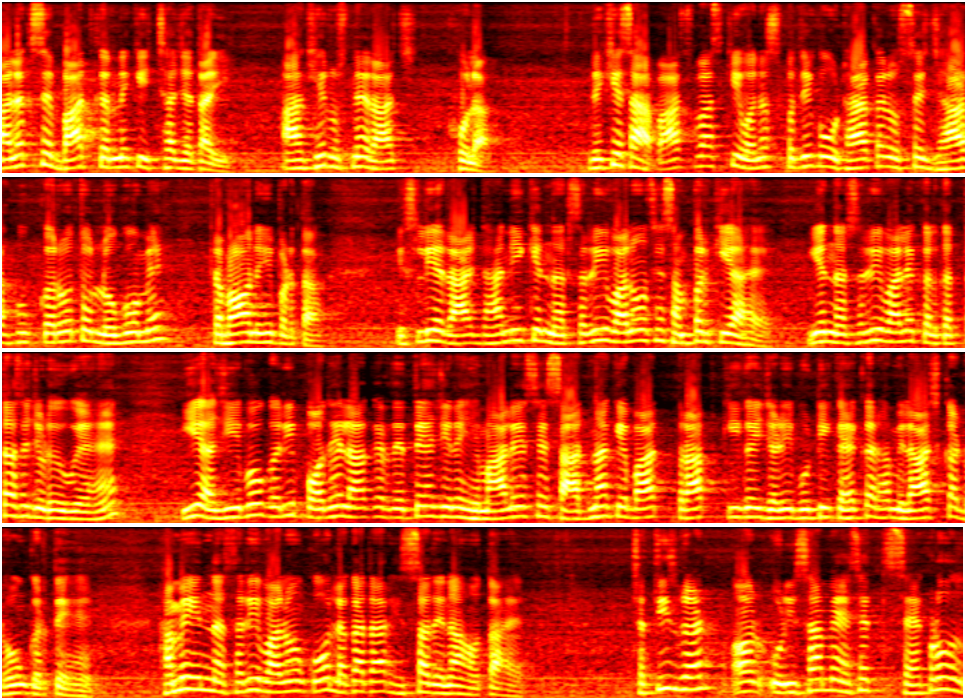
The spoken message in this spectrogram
अलग से बात करने की इच्छा जताई। आखिर उसने राज खोला। देखिए साहब, आसपास की वनस्पति को उठाकर उससे झाड़ फूक करो तो लोगों में प्रभाव नहीं पड़ता। इसलिए राजधानी के नर्सरी वालों से संपर्क किया है। ये नर्सरी वाले कलकत्ता से जुड़े हुए हैं। ये अजीबो गरीब पौधे ला कर देते हैं जिन्हें हिमालय से साधना के बाद प्राप्त की गई जड़ी बूटी कहकर हम इलाज का ढोंग करते हैं। हमें इन नर्सरी वालों को लगातार हिस्सा देना होता है। छत्तीसगढ़ और उड़ीसा में ऐसे सैकड़ों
